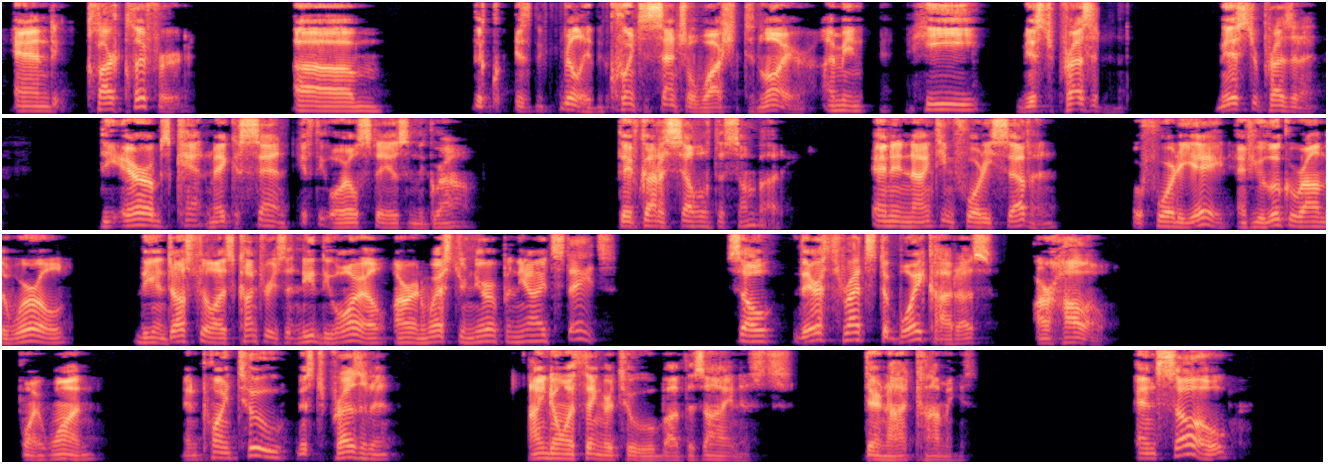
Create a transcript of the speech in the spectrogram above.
And Clark Clifford, um, the, is really the quintessential Washington lawyer. I mean, he, Mr. President, Mr. President, the Arabs can't make a cent if the oil stays in the ground. They've got to sell it to somebody. And in 1947 or 48, if you look around the world, the industrialized countries that need the oil are in Western Europe and the United States. So their threats to boycott us are hollow. Point one. And point two, Mr. President, I know a thing or two about the Zionists. They're not commies. And so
